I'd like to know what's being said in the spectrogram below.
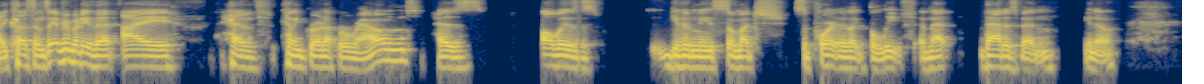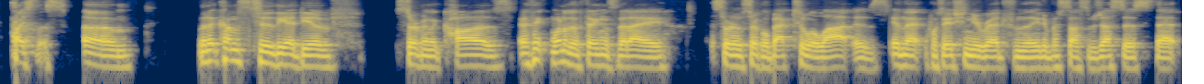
my cousins, everybody that I have kind of grown up around has always given me so much support and like belief, and that that has been you know priceless. Um, when it comes to the idea of serving the cause, I think one of the things that I sort of circle back to a lot is in that quotation you read from the Universal House of Justice that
